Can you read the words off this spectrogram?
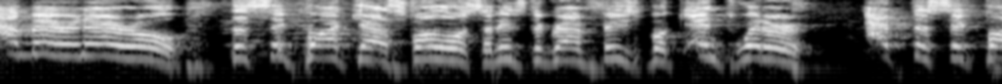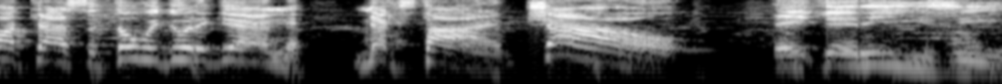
I'm Marinaro, The Sick Podcast. Follow us on Instagram, Facebook, and Twitter at The Sick Podcast until we do it again next time. Ciao. Take it easy.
